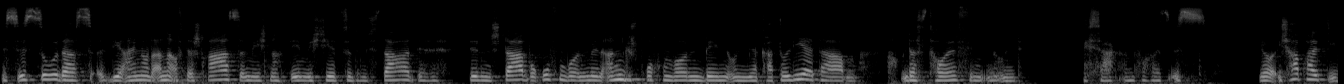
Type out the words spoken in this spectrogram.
Es ist so, dass die eine oder andere auf der Straße mich, nachdem ich hier zu dem Star, stillen Star berufen worden bin, angesprochen worden bin und mir gratuliert haben und das toll finden. Und ich sage einfach, es ist, ja, ich habe halt die,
